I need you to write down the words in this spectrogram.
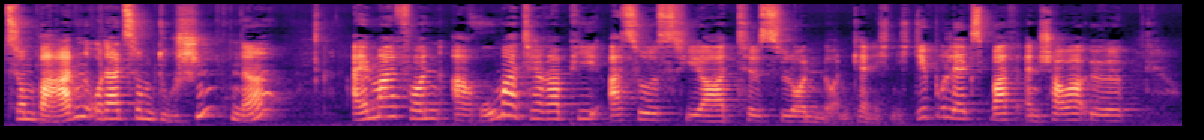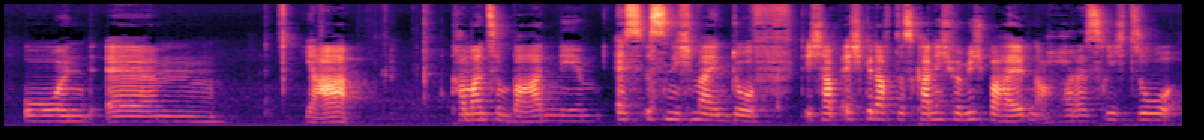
Zum Baden oder zum Duschen, ne? Einmal von Aromatherapie Associates London, kenne ich nicht. Deep Relax Bath and Shower Öl und ähm, ja, kann man zum Baden nehmen. Es ist nicht mein Duft. Ich habe echt gedacht, das kann ich für mich behalten. Aber das riecht so...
